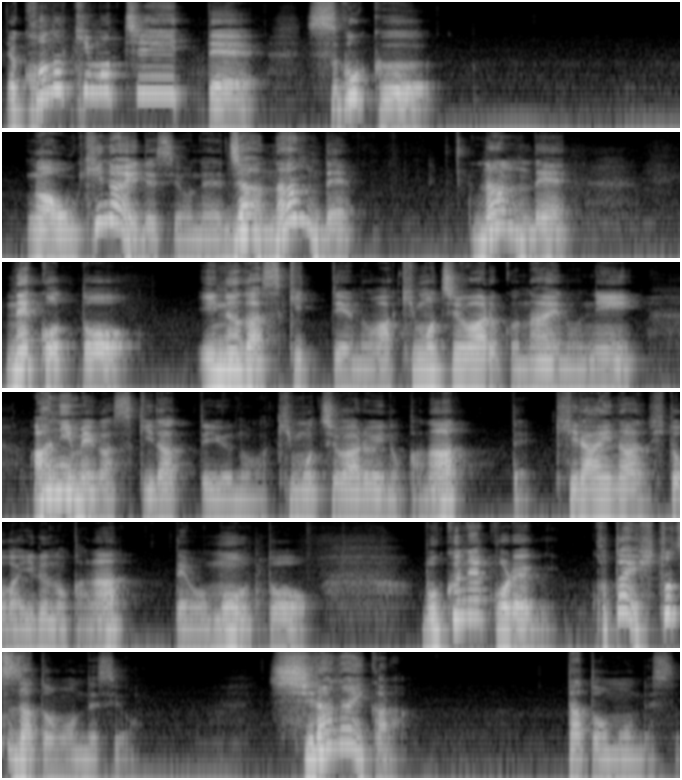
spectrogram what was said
でこの気持ちってすごく、まあ起きないですよね。じゃあなんで、なんで猫と犬が好きっていうのは気持ち悪くないのに、アニメが好きだっていうのは気持ち悪いのかなって、嫌いな人がいるのかなって思うと、僕ね、これ答え一つだと思うんですよ。知らないからだと思うんです。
